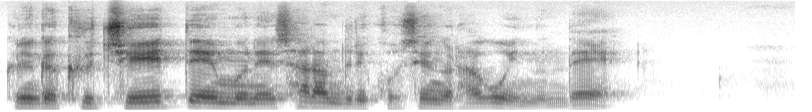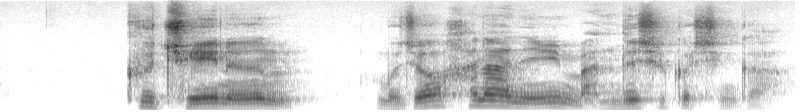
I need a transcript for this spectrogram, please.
그러니까 그 죄 때문에 사람들이 고생을 하고 있는데 그 죄는 뭐죠? 하나님이 만드실 것인가?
